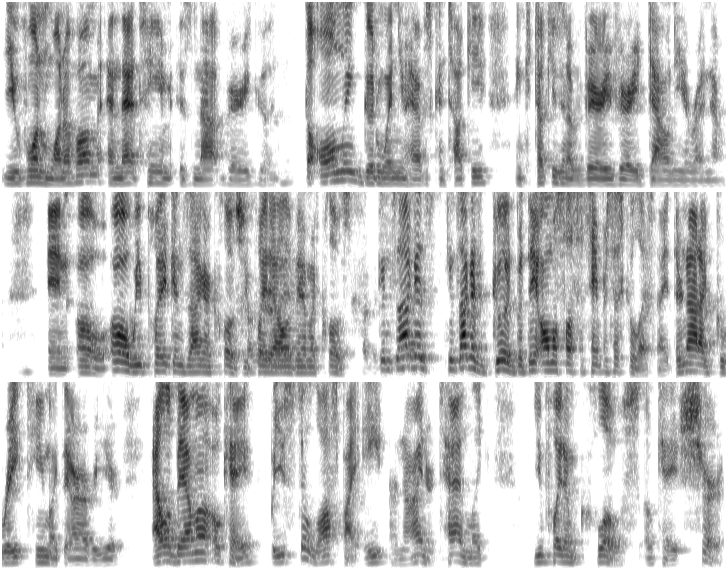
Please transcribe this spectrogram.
you've won one of them, and that team is not very good. The only good win you have is Kentucky, and Kentucky's in a very very down year right now. And oh oh we played Gonzaga close, we played good are they? Alabama close. How good is it? Gonzaga's Gonzaga's good, but they almost lost to San Francisco last night. They're not a great team like they are every year. Alabama, okay, but you still lost by eight or nine or ten. Like you played them close, okay, sure.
